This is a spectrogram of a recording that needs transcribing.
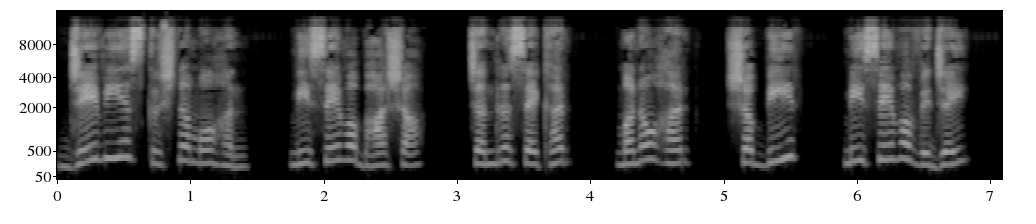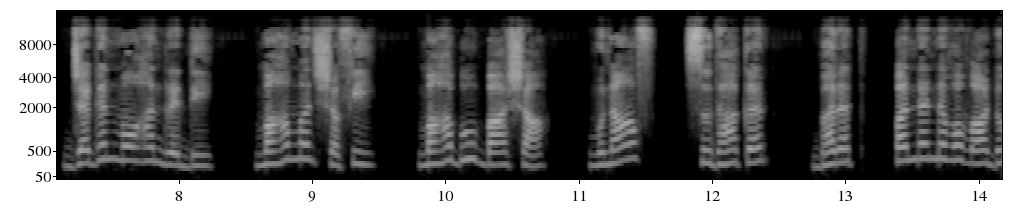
J V S Krishnamohan మీ సేవ భాష చంద్రశేఖర్ మనోహర్ షబ్బీర్ మీ సేవ విజయ్ జగన్మోహన్ రెడ్డి మహమ్మద్ షఫీ మహబూబ్ బాషా మునాఫ్ సుధాకర్ భరత్ పన్నెండవ వార్డు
